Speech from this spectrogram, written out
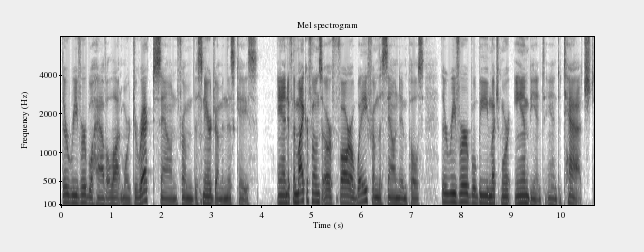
their reverb will have a lot more direct sound from the snare drum in this case. And if the microphones are far away from the sound impulse, their reverb will be much more ambient and detached.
